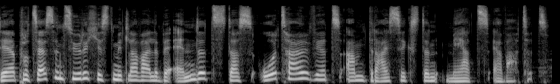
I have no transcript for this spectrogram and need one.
Der Prozess in Zürich ist mittlerweile beendet. Das Urteil wird am 30. März erwartet.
